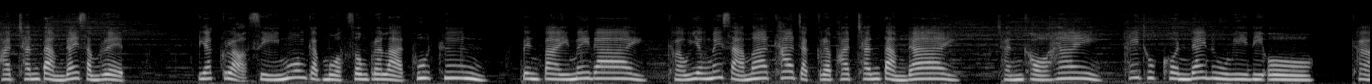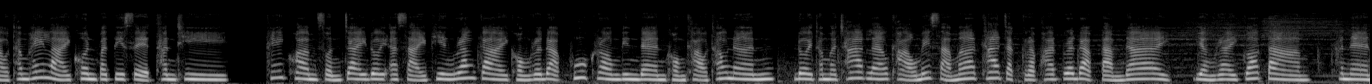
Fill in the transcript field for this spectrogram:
พรรดิชั้นต่ำได้สำเร็จ ยักษ์เกราะสีม่วงกับหมวกทรงประหลาดพูดขึ้น เป็นไปไม่ได้ เขายังไม่สามารถฆ่าจักรพรรดิชั้นต่ำได้ ฉันขอให้ ให้ทุกคนได้ดูวิดีโอ ข่าวทำให้หลายคนปฏิเสธทันที ให้ความสนใจโดยอาศัยเพียงร่างกายของระดับผู้ครองดินแดนของเขาเท่านั้น โดยธรรมชาติแล้วเขาไม่สามารถฆ่าจักรพรรดิระดับต่ำได้ อย่างไรก็ตาม คะแนน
